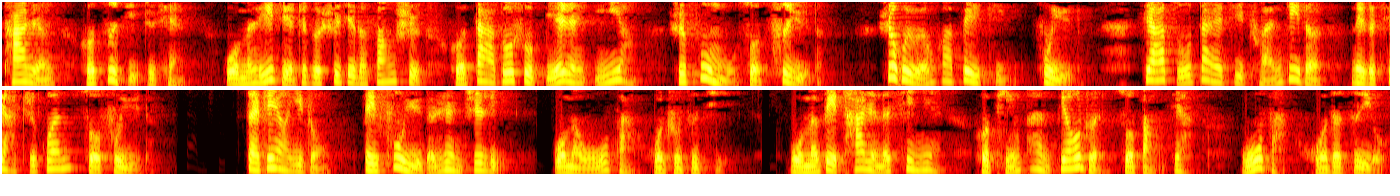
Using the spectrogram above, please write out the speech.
他人和自己之前。我们理解这个世界的方式和大多数别人一样，是父母所赐予的，社会文化背景赋予的，家族代际传递的那个价值观所赋予的。在这样一种被赋予的认知里，我们无法活出自己，我们被他人的信念和评判标准所绑架，无法活得自由。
